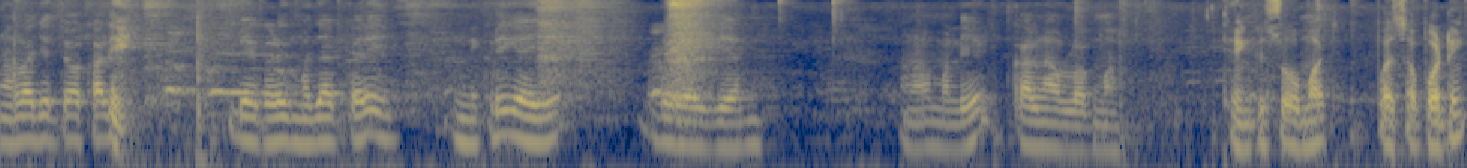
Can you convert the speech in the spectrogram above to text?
હાલવા જતો ખાલી બે ઘડી મજાક કરી નીકળી ગયા છે, ઘરે આવી ગયા અને મળીએ કાલના વ્લોગમાં thank you so much for supporting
